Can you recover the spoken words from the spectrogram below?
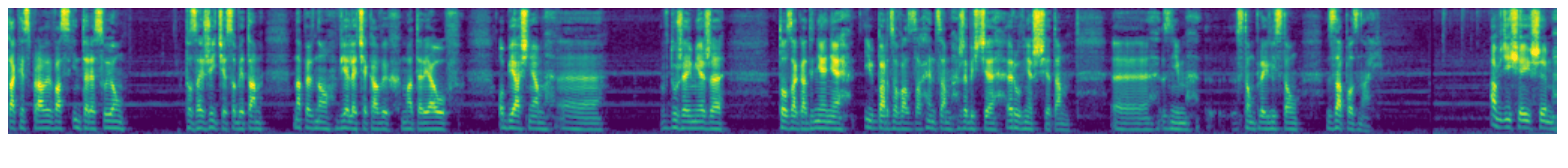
takie sprawy Was interesują, to zajrzyjcie sobie tam. Na pewno wiele ciekawych materiałów objaśniam e, w dużej mierze to zagadnienie i bardzo Was zachęcam, żebyście również się tam e, z nim, z tą playlistą zapoznali. A w dzisiejszym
